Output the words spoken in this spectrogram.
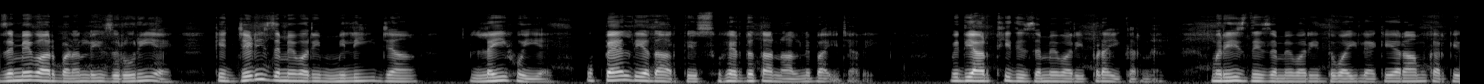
ਜ਼ਿੰਮੇਵਾਰ ਬਣਨ ਲਈ ਜ਼ਰੂਰੀ ਹੈ ਕਿ ਜਿਹੜੀ ਜ਼ਿੰਮੇਵਾਰੀ ਮਿਲੀ ਜਾਂ ਲਈ ਹੋਈ ਹੈ, ਉਹ ਪਹਿਲ ਦੇ ਆਧਾਰ ਤੇ ਸੁਹਿਰਦਤਾ ਨਾਲ ਨਿਭਾਈ ਜਾਵੇ। ਵਿਦਿਆਰਥੀ ਦੀ ਜ਼ਿੰਮੇਵਾਰੀ ਪੜ੍ਹਾਈ ਕਰਨਾ ਹੈ। ਮਰੀਜ਼ ਦੀ ਜ਼ਿੰਮੇਵਾਰੀ ਦਵਾਈ ਲੈ ਕੇ ਆਰਾਮ ਕਰਕੇ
